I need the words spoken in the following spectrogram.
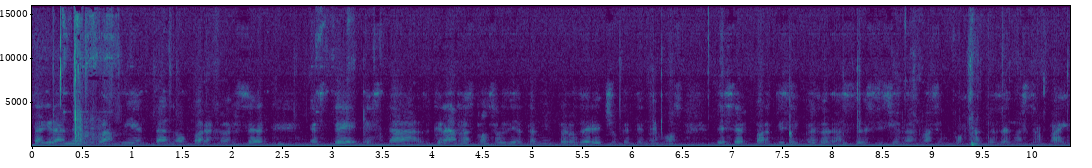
esta gran herramienta, ¿no? Para ejercer este, esta gran responsabilidad también, pero derecho que tenemos de ser partícipes de las decisiones más importantes de nuestro país.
